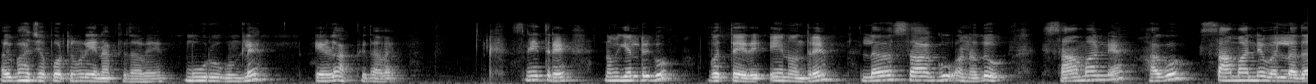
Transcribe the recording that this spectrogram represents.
ಅವಿಭಾಜ್ಯ ಅಪವರ್ತನಗಳು ಏನಾಗ್ತಿದ್ದಾವೆ ಮೂರು ಗುಂಡ್ಲೆ ಏಳು ಆಗ್ತಿದ್ದಾವೆ ಸ್ನೇಹಿತರೆ, ನಮಗೆಲ್ರಿಗೂ ಗೊತ್ತೇ ಇದೆ. ಏನು ಅಂದರೆ ಲಸಾಗು ಅನ್ನೋದು ಸಾಮಾನ್ಯ ಹಾಗೂ ಸಾಮಾನ್ಯವಲ್ಲದ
